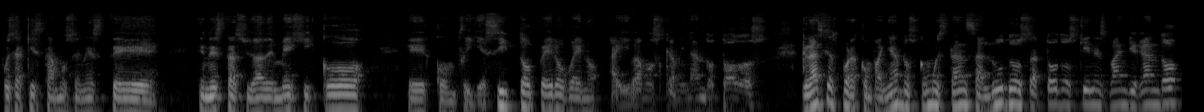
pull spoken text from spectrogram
pues aquí estamos en, este, en esta Ciudad de México eh, con frillecito, pero bueno, ahí vamos caminando todos. Gracias por acompañarnos. ¿Cómo están? Saludos a todos quienes van llegando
